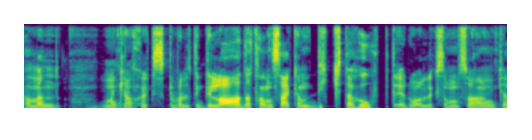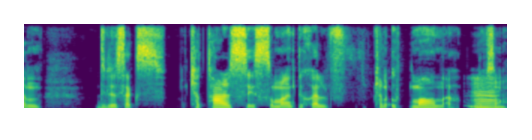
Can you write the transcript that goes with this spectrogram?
ja, men man kanske ska vara lite glad att han så kan dikta ihop det då liksom, så han kan det är en slags katarsis som man inte själv kan uppmana. Mm. Liksom.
